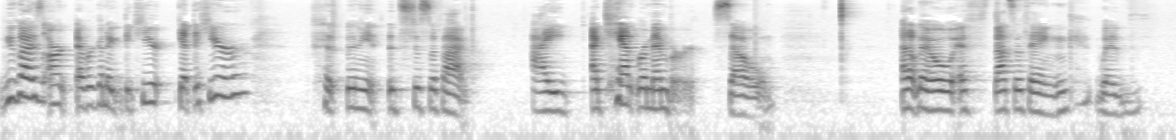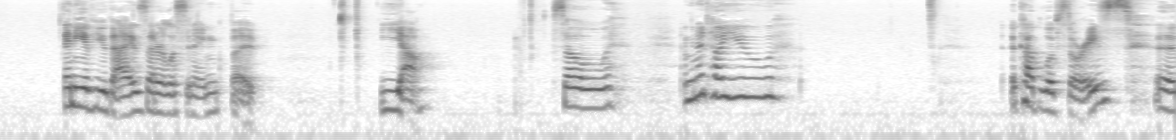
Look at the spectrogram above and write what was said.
you guys aren't ever going to hear get to hear. I mean, it's just a fact. I I can't remember. So I don't know if that's a thing with any of you guys that are listening, but yeah. So, I'm going to tell you a couple of stories. Uh,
